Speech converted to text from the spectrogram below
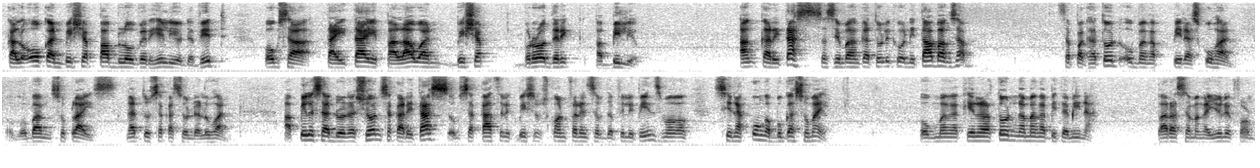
Caloocan Bishop Pablo Virgilio David o sa Taytay Palawan Bishop Broderick Pabilio. Ang karitas sa simbahang katoliko ni tabang sab sa paghatod og mga pinaskuhan o ubang supplies ngadto sa kasundaluhan. Apil sa donasyon sa Caritas o sa Catholic Bishops Conference of the Philippines mo sinako nga bugas sumay o mga kinaraton nga mga bitamina para sa mga uniform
